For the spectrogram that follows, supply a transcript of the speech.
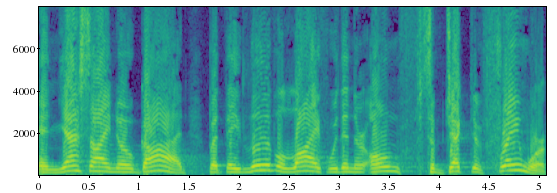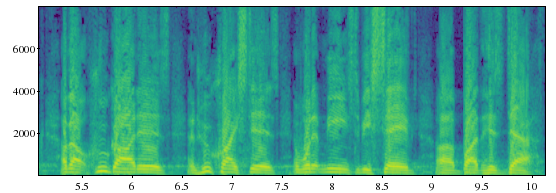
and yes, I know God, but they live a life within their own subjective framework about who God is and who Christ is and what it means to be saved uh, by his death.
